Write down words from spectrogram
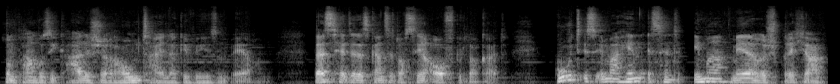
so ein paar musikalische Raumteiler gewesen wären, das hätte das Ganze doch sehr aufgelockert. Gut ist immerhin, es sind immer mehrere Sprecher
